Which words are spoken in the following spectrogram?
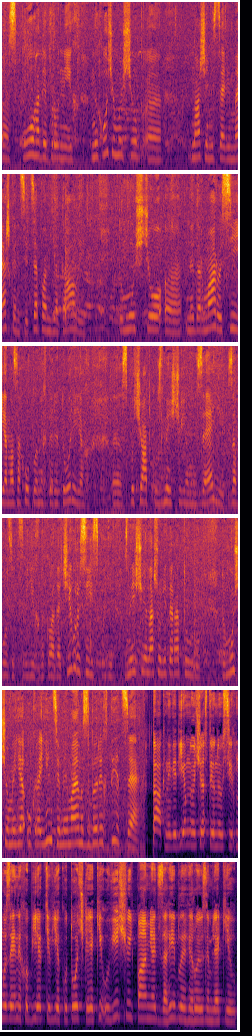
е, спогади про них. Ми хочемо, щоб наші місцеві мешканці це пам'ятали, тому що е, недарма Росія на захоплених територіях е, спочатку знищує музеї, завозить своїх викладачів російської, знищує нашу літературу, тому що ми є українці, ми маємо зберегти це. Так, невід'ємною частиною всіх музейних об'єктів є куточки, які увічують пам'ять загиблих героїв-земляків.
